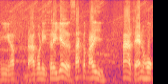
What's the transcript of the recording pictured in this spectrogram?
นี่ครับ ดาโกนิกสเลเยอร์ซัดเข้าไปห้าแสนหก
